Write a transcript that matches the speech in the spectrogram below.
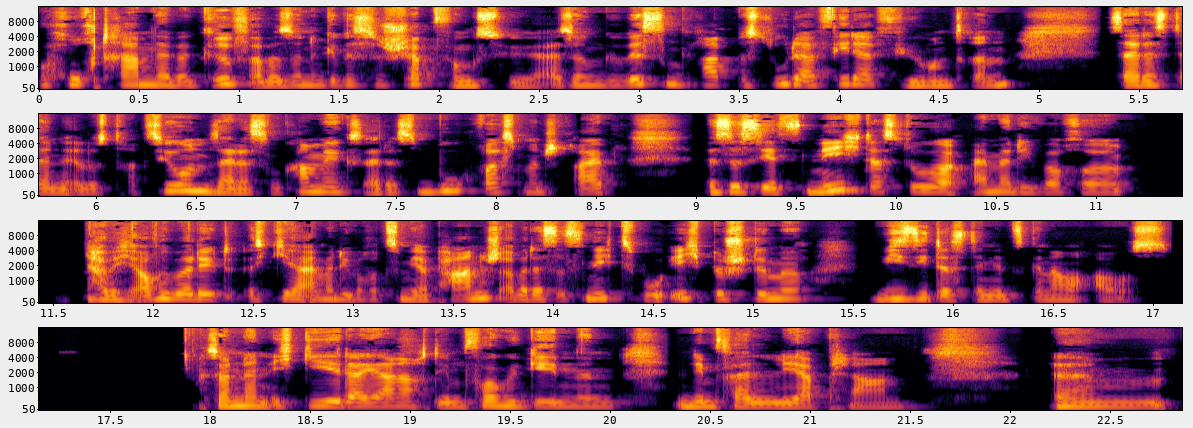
hochtrabender Begriff, aber so eine gewisse Schöpfungshöhe. Also im gewissen Grad bist du da federführend drin. Sei das deine Illustration, sei das ein Comic, sei das ein Buch, was man schreibt. Es ist jetzt nicht, dass du einmal die Woche habe ich auch überlegt, ich gehe einmal die Woche zum Japanisch, aber das ist nichts, wo ich bestimme, wie sieht das denn jetzt genau aus. Sondern ich gehe da ja nach dem vorgegebenen, in dem Fall Lehrplan. Ähm,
